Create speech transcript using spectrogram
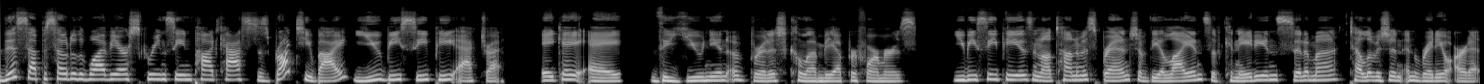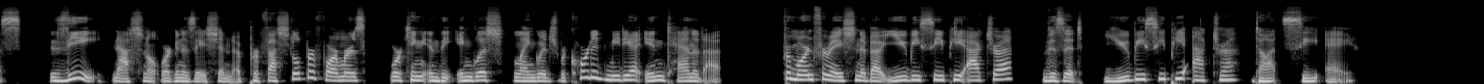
This episode of the YVR Screen Scene podcast is brought to you by UBCP ACTRA, aka the Union of British Columbia Performers. UBCP is an autonomous branch of the Alliance of Canadian Cinema, Television, and Radio Artists, the national organization of professional performers working in the English language recorded media in Canada. For more information about UBCP ACTRA, visit ubcpactra.ca.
